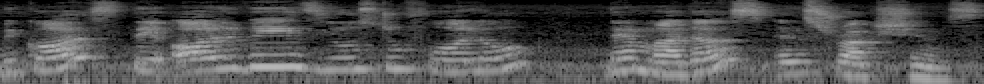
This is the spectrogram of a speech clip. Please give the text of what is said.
Because they always used to follow their mother's instructions.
